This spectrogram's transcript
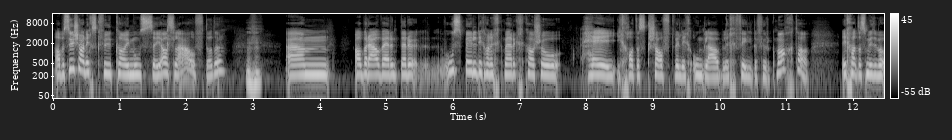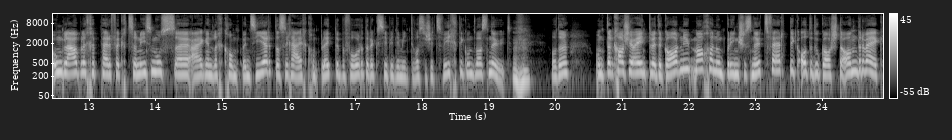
Aber sonst habe ich das Gefühl gehabt, im Aussen, ja, es läuft, oder? Ähm, aber auch während der Ausbildung habe ich gemerkt schon, hey, ich habe das geschafft, weil ich unglaublich viel dafür gemacht habe. Ich habe das mit einem unglaublichen Perfektionismus äh, eigentlich kompensiert, dass ich eigentlich komplett überfordert war damit, was ist jetzt wichtig und was nicht. Oder? Und dann kannst du ja entweder gar nichts machen und bringst es nicht fertig, oder du gehst den anderen Weg.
